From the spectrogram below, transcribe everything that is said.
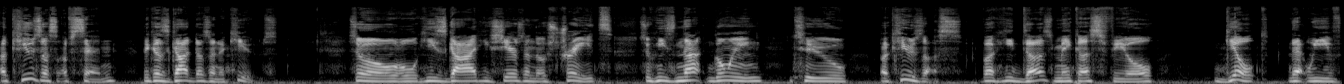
accuse us of sin because God doesn't accuse. So he's God, he shares in those traits, so he's not going to accuse us, but he does make us feel guilt that we've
